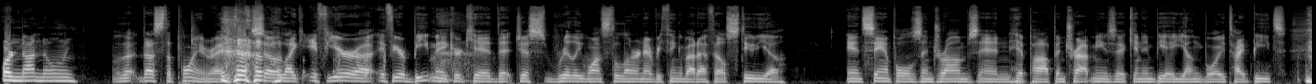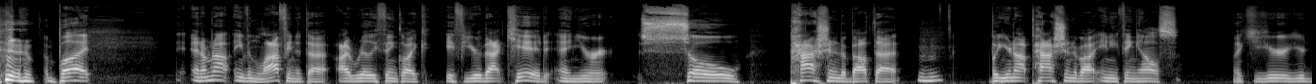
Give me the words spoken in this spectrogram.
or not knowing well, that, that's the point, right? so, like, if you're a, if you're a beat maker kid that just really wants to learn everything about FL Studio and samples and drums and hip hop and trap music and NBA YoungBoy type beats, but and I'm not even laughing at that. I really think like if you're that kid and you're so passionate about that, Mhm. but you're not passionate about anything else, like you're you're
